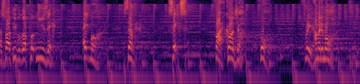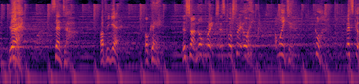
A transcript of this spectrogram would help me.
That's why people got put music. Eight more. Seven. Six. Five. Come on, Joe. Four. Three. How many more? Yeah. Center. Up you again. Okay. This time, no breaks. Let's go straight away. I'm waiting. Go on. Let's go.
